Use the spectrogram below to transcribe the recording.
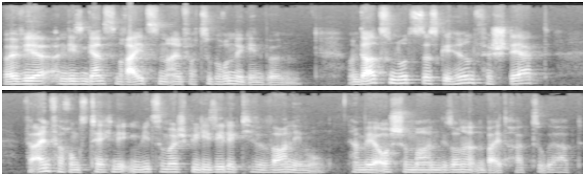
weil wir an diesen ganzen Reizen einfach zugrunde gehen würden. Und dazu nutzt das Gehirn verstärkt Vereinfachungstechniken wie zum Beispiel die selektive Wahrnehmung. Haben wir ja auch schon mal einen gesonderten Beitrag zu gehabt.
